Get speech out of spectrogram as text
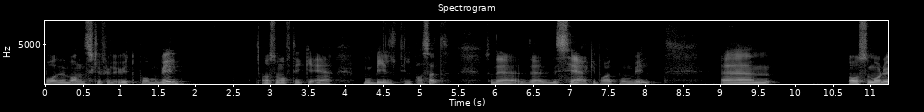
både vanskelig å fylle ut på mobil og som ofte ikke er mobiltilpasset. Så det, det, det ser ikke bra ut på mobil. Og så må du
